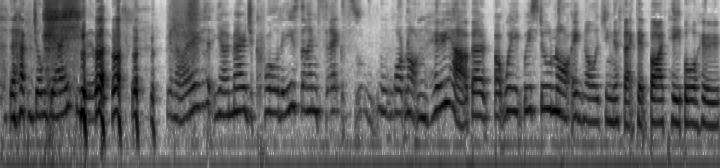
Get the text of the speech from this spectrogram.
the happy jolly gay, if you will. you know, you know, marriage equality, same sex, whatnot, and hoo ha. But but we we're still not acknowledging the fact that by people who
